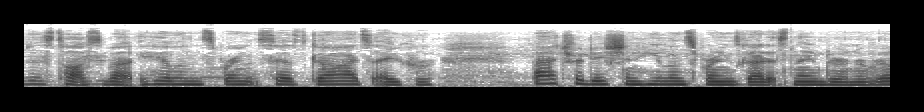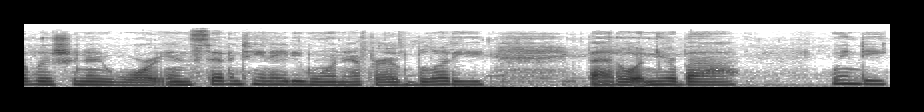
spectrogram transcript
This talks about Healing Springs. says God's Acre. By tradition, Healing Springs got its name during the Revolutionary War in 1781 after a bloody battle at nearby Windy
